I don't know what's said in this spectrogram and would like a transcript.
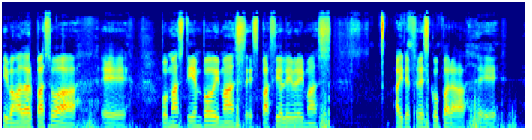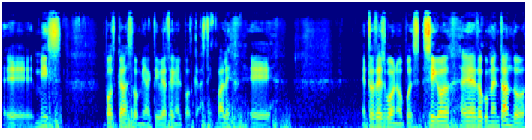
y van a dar paso a eh, pues más tiempo y más espacio libre y más aire fresco para eh, eh, mis podcasts o mi actividad en el podcasting vale entonces, bueno, pues sigo eh, documentando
